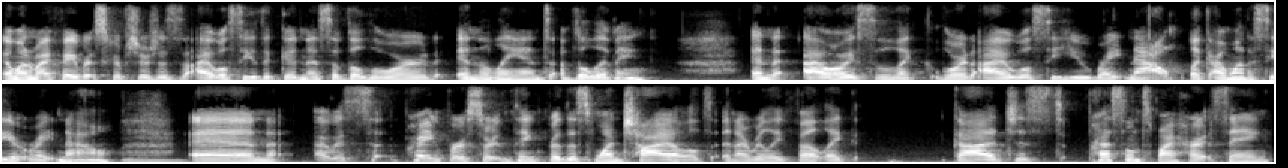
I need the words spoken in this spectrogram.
And one of my favorite scriptures is, I will see the goodness of the Lord in the land of the living. And I always feel like, Lord, I will see you right now. Like, I want to see it right now. Mm-hmm. And I was praying for a certain thing for this one child. And I really felt like God just press onto my heart saying,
